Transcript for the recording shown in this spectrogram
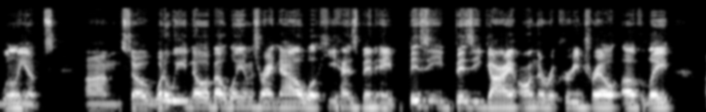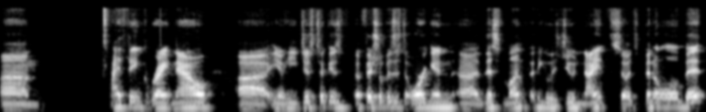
Williams. Um, so, what do we know about Williams right now? Well, he has been a busy, busy guy on the recruiting trail of late. Um, I think right now, uh, you know, he just took his official visit to Oregon uh, this month. I think it was June 9th. So, it's been a little bit.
